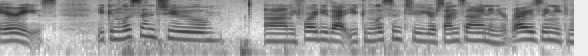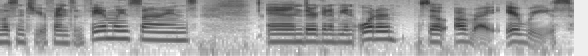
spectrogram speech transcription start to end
Aries, you can listen to, um, before I do that, you can listen to your sun sign and your rising. You can listen to your friends and family signs, and they're going to be in order. So, all right, Aries.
